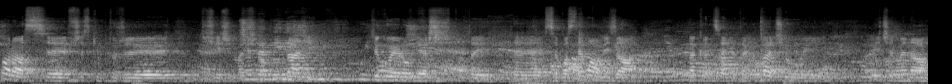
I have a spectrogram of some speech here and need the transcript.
oraz e, wszystkim, którzy dzisiejszy mecz oglądali. Dziękuję również tutaj e, Sebastianowi za nakręcenie tego meczu i liczymy na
